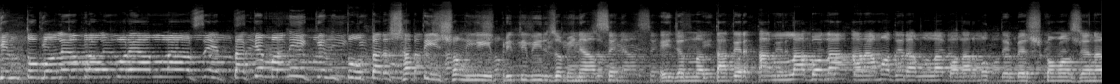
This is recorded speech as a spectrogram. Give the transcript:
কিন্তু বলে আমরা উপরে আল্লাহ আছে, তাকে মানি কিন্তু তার সাথী সঙ্গী পৃথিবীর জমিনে আছে। এই জন্য তাদের আল্লাহ বলা আর আমাদের আল্লাহ বলার মধ্যে বেশ কম আছে না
